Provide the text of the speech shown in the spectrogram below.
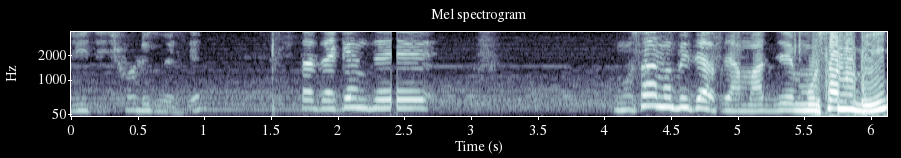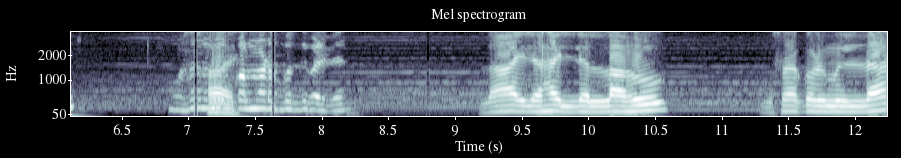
জি জি সঠিক হয়েছে। তা দেখেন যে মুসা নবীতে আছে আমার যে মুসা নবী মুসা নবীর কলমাটা বলতে পারবেন? লা ইলাহা ইল্লাল্লাহু মুসা করিমুল্লাহ।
